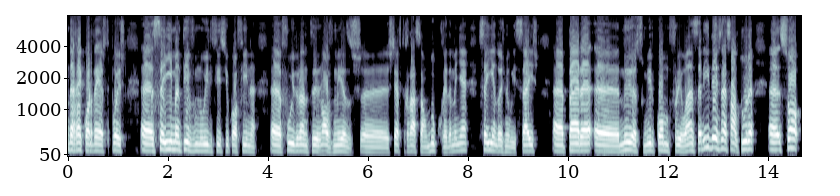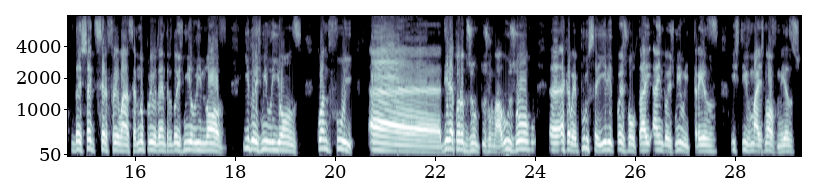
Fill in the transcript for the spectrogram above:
da Record 10, depois uh, saí, mantive-me no edifício Cofina, uh, fui durante nove meses uh, chefe de redação do Correio da Manhã, saí em 2006 para me assumir como freelancer e desde essa altura só deixei de ser freelancer no período entre 2009 e 2011, quando fui Uh, diretor adjunto do jornal O Jogo, uh, acabei por sair e depois voltei em 2013 e estive mais nove meses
